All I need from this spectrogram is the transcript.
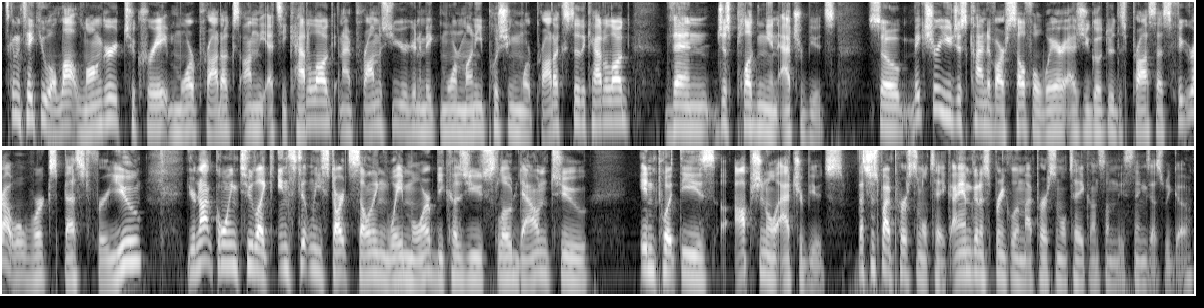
it's going to take you a lot longer to create more products on the Etsy catalog. And I promise you, you're going to make more money pushing more products to the catalog than just plugging in attributes. So make sure you just kind of are self aware as you go through this process. Figure out what works best for you. You're not going to like instantly start selling way more because you slowed down to input these optional attributes. That's just my personal take. I am going to sprinkle in my personal take on some of these things as we go.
